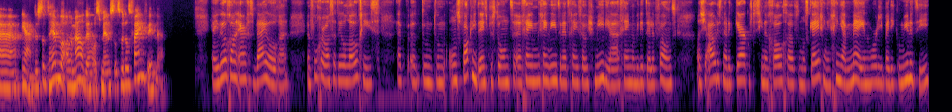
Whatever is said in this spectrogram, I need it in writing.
uh, ja, dus dat hebben we allemaal wel als mensen, dat we dat fijn vinden. Ja, je wil gewoon ergens bij horen. En vroeger was dat heel logisch. Heb, uh, toen, toen ons vak niet eens bestond, uh, geen, geen internet, geen social media, geen mobiele telefoons. Als je ouders naar de kerk of de synagoge of de moskee gingen, ging jij mee en hoorde je bij die community.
